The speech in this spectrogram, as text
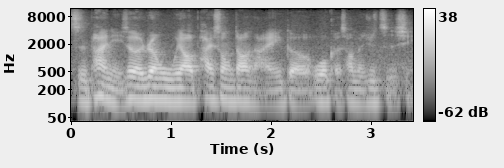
指派你这个任务要派送到哪一个 worker 上面去执行。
